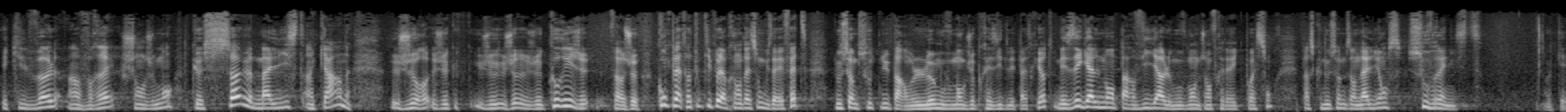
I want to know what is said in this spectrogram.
et qu'ils veulent un vrai changement que seule ma liste incarne. Je, je, corrige, enfin, je complète un tout petit peu la présentation que vous avez faite. Nous sommes soutenus par le mouvement que je préside, les Patriotes, mais également par VIA, le mouvement de Jean-Frédéric Poisson, parce que nous sommes en alliance souverainiste. OK.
